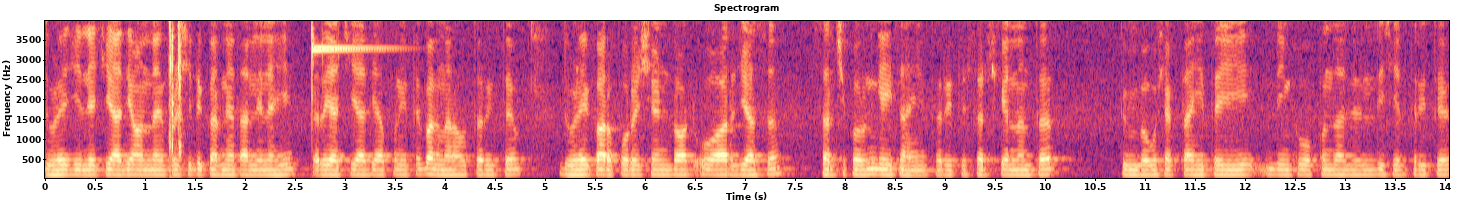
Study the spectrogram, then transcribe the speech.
धुळे जिल्ह्याची यादी ऑनलाईन प्रसिद्ध करण्यात आलेली आहे. तर याची यादी आपण इथे बघणार आहोत. तर इथं Dhule corporation dot O R G असं सर्च करून घ्यायचं आहे. तर इथे सर्च केल्यानंतर तुम्ही बघू शकता इथे ही लिंक ओपन झालेली दिसेल. तर इथे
